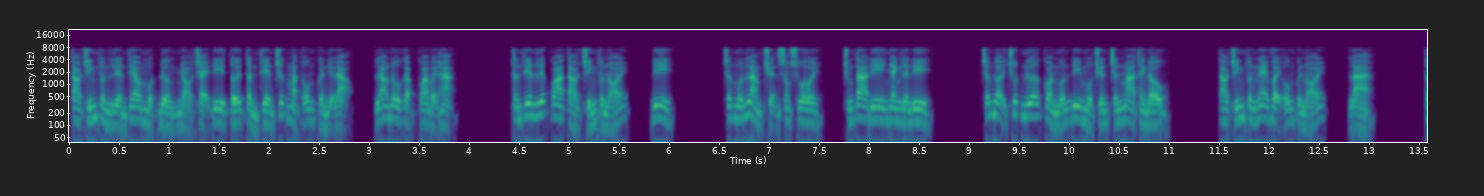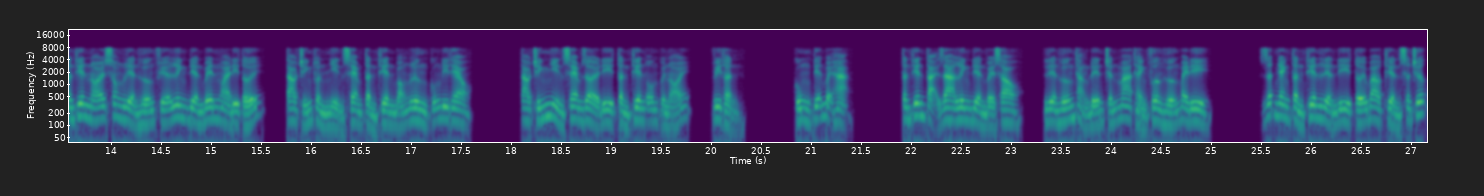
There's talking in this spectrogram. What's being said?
tào chính thuần liền theo một đường nhỏ chạy đi tới tần thiên trước mặt ôm quyền địa đạo, lao nô gặp qua bệ hạ. Thần thiên liếc qua tào chính thuần nói, đi, chấm muốn làm chuyện xong xuôi, chúng ta đi nhanh lên đi chấm đợi chút nữa còn muốn đi một chuyến chấn ma thành đâu. Tào chính thuần nghe vậy ôm quyền nói, là. Tần thiên nói xong liền hướng phía linh điền bên ngoài đi tới, tào chính thuần nhìn xem tần thiên bóng lưng cũng đi theo. Tào chính nhìn xem rời đi, tần thiên ôm quyền nói, vi thần, cùng tiễn bệ hạ. Tần thiên tại gia linh điền về sau, liền hướng thẳng đến chấn ma thành phương hướng bay đi. Rất nhanh tần thiên liền đi tới bao thiền sân trước,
